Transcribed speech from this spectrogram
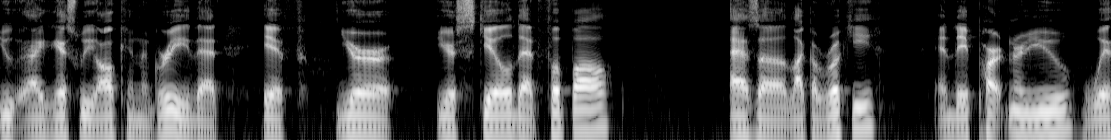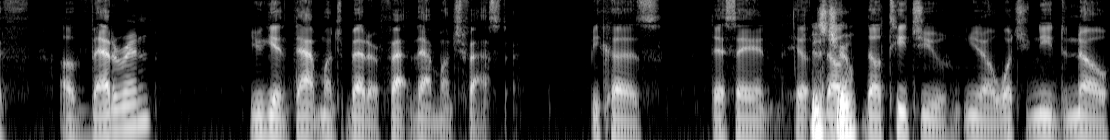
you. I guess we all can agree that if you're you're skilled at football as a like a rookie, and they partner you with a veteran, you get that much better, fa- that much faster, because they're saying he'll, they'll, they'll teach you, you know, what you need to know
